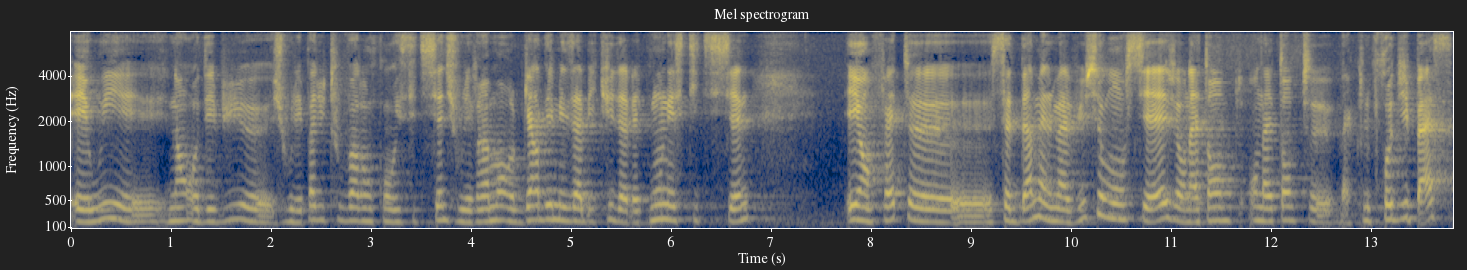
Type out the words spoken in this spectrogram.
et oui, non, au début, euh, je voulais pas du tout voir donc esthéticienne. Je voulais vraiment regarder mes habitudes avec mon esthéticienne. Et en fait, euh, cette dame, elle m'a vue sur mon siège en attente, en attente euh, bah, que le produit passe.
